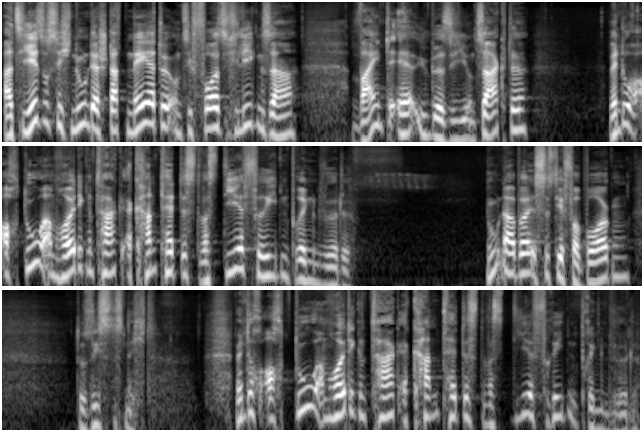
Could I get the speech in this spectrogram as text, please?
Als Jesus sich nun der Stadt näherte und sie vor sich liegen sah, weinte er über sie und sagte, wenn du auch du am heutigen Tag erkannt hättest, was dir Frieden bringen würde. Nun aber ist es dir verborgen, du siehst es nicht. Wenn doch auch du am heutigen Tag erkannt hättest, was dir Frieden bringen würde.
